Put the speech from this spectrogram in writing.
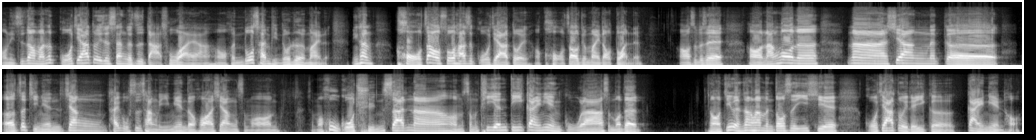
哦，你知道吗？那国家队这三个字打出来啊，哦，很多产品都热卖了。你看口罩说它是国家队，哦，口罩就卖到断了，哦，是不是？哦，然后呢，那像那个呃这几年像台股市场里面的话，像什么什么护国群山呐，我们什么 TND 概念股啦什么的，哦，基本上他们都是一些国家队的一个概念，吼。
